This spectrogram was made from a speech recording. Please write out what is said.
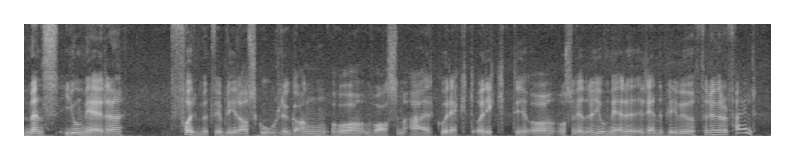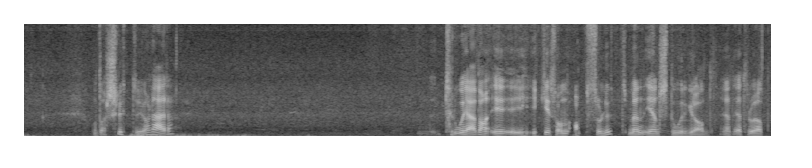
Mens jo mer formet vi blir av skolegang og hva som er korrekt og riktig og osv., jo mer redd blir vi for å gjøre feil. Og da slutter vi å lære. tror jeg, da, ikke sånn absolutt, men i en stor grad. Jeg, jeg, tror at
